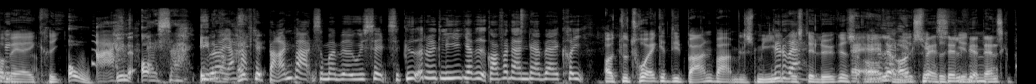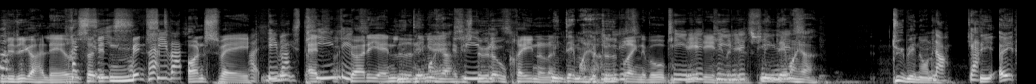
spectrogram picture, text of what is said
at det- være i krig. Oh, altså, jeg, jeg har haft et barnbarn, som har været udsendt, så gider du ikke lige? Jeg ved godt, hvordan det er at være i krig. Og du tror ikke, at dit barnbarn vil smile, hvis det lykkedes? At- alle at selfies, fjenden? danske politikere har lavet, så er det Præcis. den mindst Det var- åndssvage Det var at pinligt. gøre det i anledning af, at vi støtter ukrainerne med dødbringende våben. Pinligt, med pinligt, Niels. Mine damer herrer, dyb indånding. Nå, ja. Det er, et,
